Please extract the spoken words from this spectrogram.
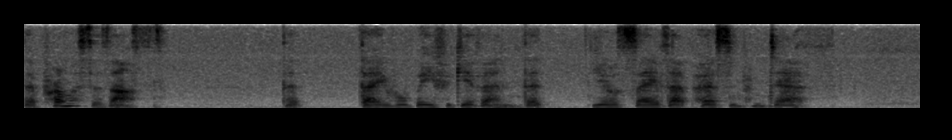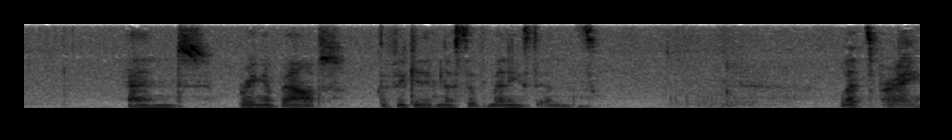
that promises us that they will be forgiven, that you'll save that person from death and bring about the forgiveness of many sins. Let's pray.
